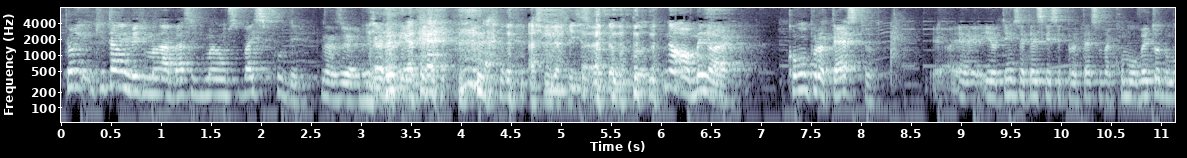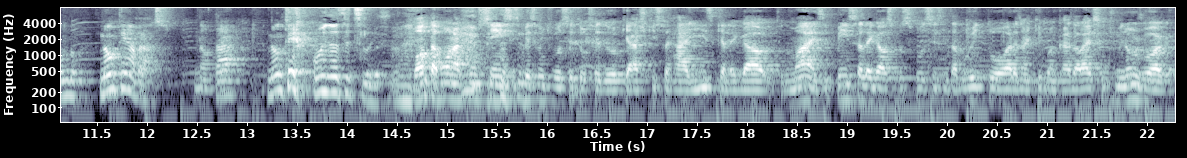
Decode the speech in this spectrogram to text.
Então, que tal em vez de mandar abraço, a gente manda um vai se fuder? Não, zoeira. Acho que já fez isso o programa todo. Não, ó, melhor. Como protesto, eu tenho certeza que esse protesto vai comover todo mundo. Não tem abraço. Não tá? Não tem. Um minuto de silêncio. Bota a mão na consciência, especialmente você, torcedor, que acha que isso é raiz, que é legal e tudo mais. E pensa legal se fosse você sentado 8 horas na arquibancada lá e seu time não joga.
